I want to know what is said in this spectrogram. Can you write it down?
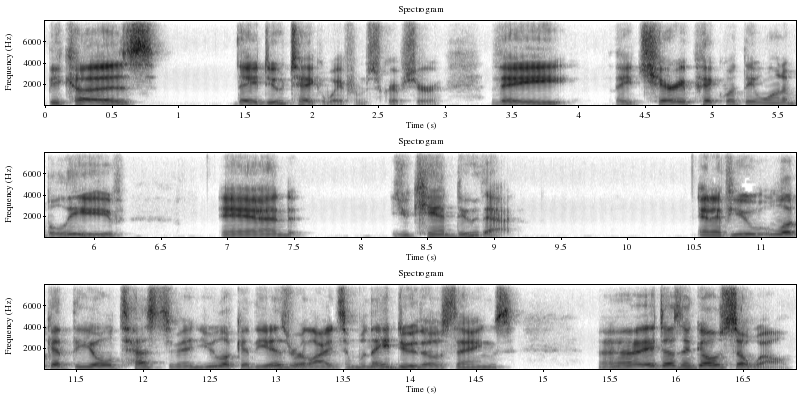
because they do take away from scripture. They they cherry pick what they want to believe and you can't do that. And if you look at the Old Testament, you look at the Israelites, and when they do those things, uh, it doesn't go so well.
